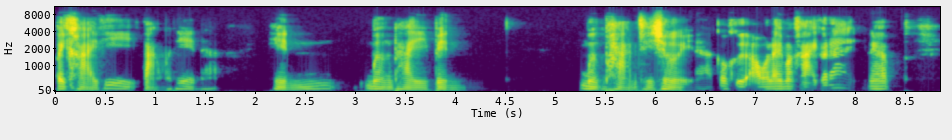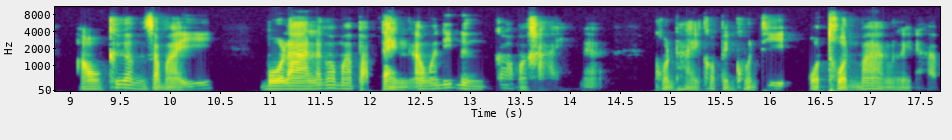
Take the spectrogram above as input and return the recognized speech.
ไปขายที่ต่างประเทศนะ เห็นเมืองไทยเป็นเมืองผ่านเฉยๆนะก็คือเอาอะไรมาขายก็ได้นะครับ เอาเครื่องสมัยโบราณแล้วก็มาปรับแต่งเอามานิดนึงก็เอามาขายนะคนไทยก็เป็นคนที่อดทนมากเลยนะครับ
